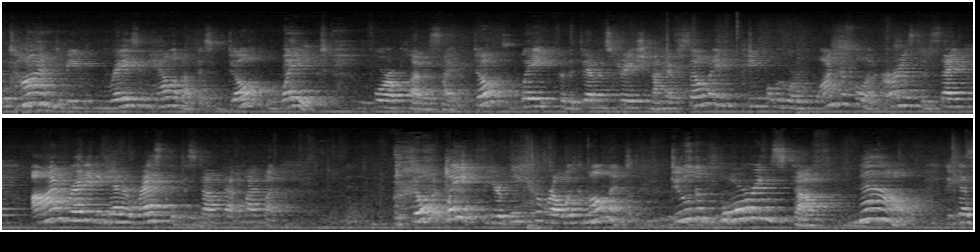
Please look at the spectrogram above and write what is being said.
the time to be raising hell about this. Don't wait for a plebiscite. Don't wait for the demonstration. I have so many people who are wonderful and earnest and say, I'm ready to get arrested to stop that pipeline. Don't wait for your big heroic moment. Do the boring stuff now, because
